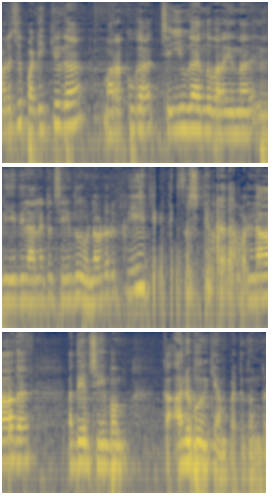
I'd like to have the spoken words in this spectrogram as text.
മറിച്ച് പഠിക്കുക മറക്കുക ചെയ്യുക എന്ന് പറയുന്ന രീതിയിൽ ലാലേട്ടൻ ചെയ്യുന്നതുകൊണ്ട് അവിടെ ഒരു ക്രിയേറ്റിവിറ്റി സൃഷ്ടിപരത വല്ലാതെ അദ്ദേഹം ചെയ്യുമ്പം അനുഭവിക്കാൻ പറ്റുന്നുണ്ട്.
